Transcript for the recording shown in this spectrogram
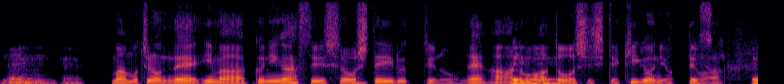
うえん。ーえまあもちろんね、今国が推奨ーしているっていうのをね、あ、あの後え押しして企業によっては、ー。え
